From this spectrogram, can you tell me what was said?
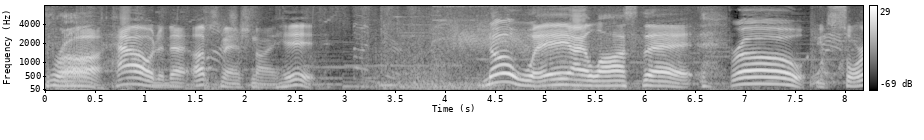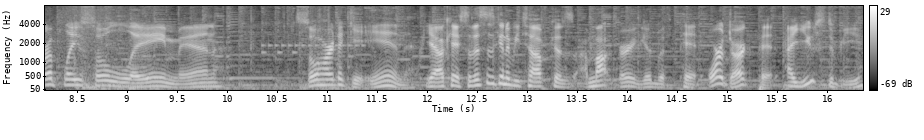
Bruh, how did that up smash not hit? No way I lost that. Bro, dude, Sora plays so lame, man. So hard to get in. Yeah, okay, so this is gonna be tough because I'm not very good with Pit or Dark Pit. I used to be,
